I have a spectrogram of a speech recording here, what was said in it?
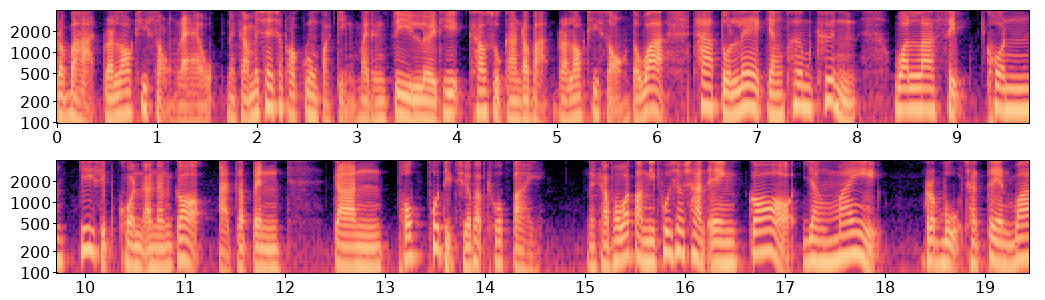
ระบาดระลอกที่ 2 แล้วนะครับไม่ใช่เฉพาะกรุงปักกิ่งหมายถึงจีนเลยที่เข้าสู่การระบาดระลอกที่ 2 แต่ว่าถ้าตัวเลขยังเพิ่มขึ้น วันละ 10 คน 20 คน อันนั้นก็อาจจะเป็นการพบผู้ติดเชื้อแบบทั่วไปนะครับเพราะว่าตอนนี้ผู้เชี่ยวชาญเองก็ยังไม่ระบุชัดเจนว่า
